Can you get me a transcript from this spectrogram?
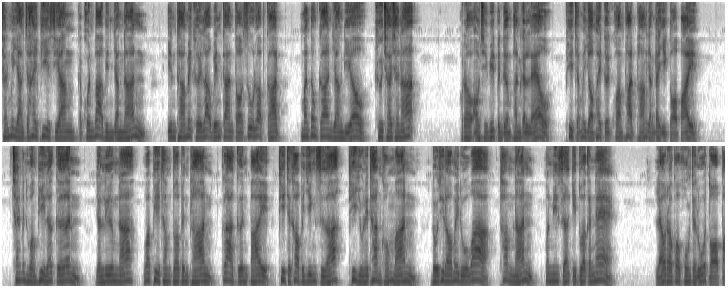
ฉันไม่อยากจะให้พี่เสี่ยงกับคนบ้าบินอย่างนั้น อินทาไม่เคยละเว้นการต่อสู้รอบกัด มันต้องการอย่างเดียว คือชัยชนะ เราเอาชีวิตเป็นเดิมพันกันแล้ว พี่จะไม่ยอมให้เกิดความพลาดพลั้งอย่างใดอีกต่อไป ฉันเป็นห่วงพี่เหลือเกิน อย่าลืมนะ ว่าพี่ทำตัวเป็นพลาน กล้าเกินไปที่จะเข้าไปยิงเสือที่อยู่ในถ้ำของมัน โดยที่เราไม่ดูว่าถ้ำนั้นมันมีเสือกี่ตัวกันแน่ แล้วเราก็คงจะรู้ต่อไป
